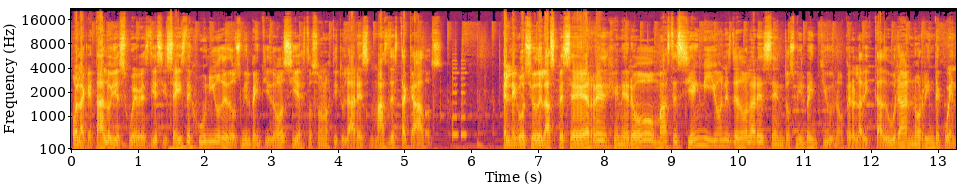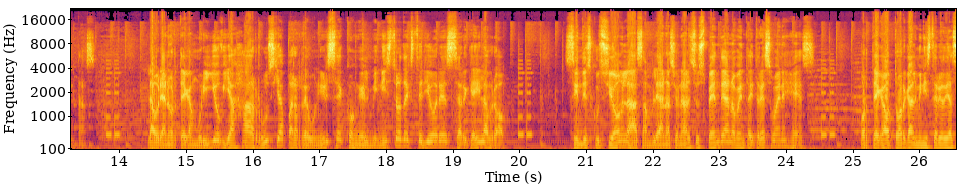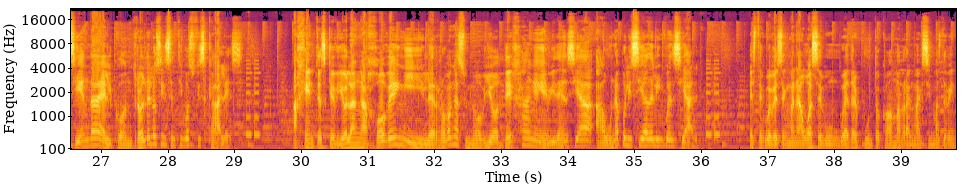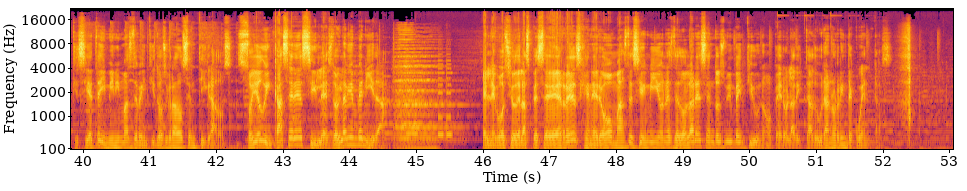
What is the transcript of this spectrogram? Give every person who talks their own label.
Speaker 1: Hola, ¿qué tal? Hoy es jueves 16 de junio de 2022 y estos son los titulares más destacados. El negocio de las PCR generó más de 100 millones de dólares en 2021, pero la dictadura no rinde cuentas. Laureano Ortega Murillo viaja a Rusia para reunirse con el ministro de Exteriores Sergei Lavrov. Sin discusión, la Asamblea Nacional suspende a 93 ONGs. Ortega otorga al Ministerio de Hacienda el control de los incentivos fiscales. Agentes que violan a joven y le roban a su novio dejan en evidencia a una policía delincuencial. Este jueves en Managua, según weather.com, habrán máximas de 27 y mínimas de 22 grados centígrados. Soy Edwin Cáceres y les doy la bienvenida. El negocio de las PCRs generó más de 100 millones de dólares en 2021, pero la dictadura no rinde cuentas.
